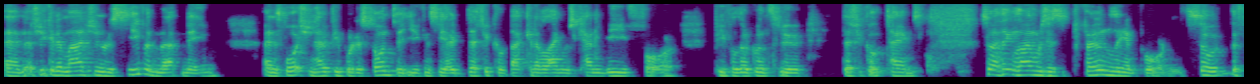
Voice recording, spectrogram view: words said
And if you can imagine receiving that name and watching how people respond to it, you can see how difficult that kind of language can be for people that are going through difficult times. So I think language is profoundly important. So the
